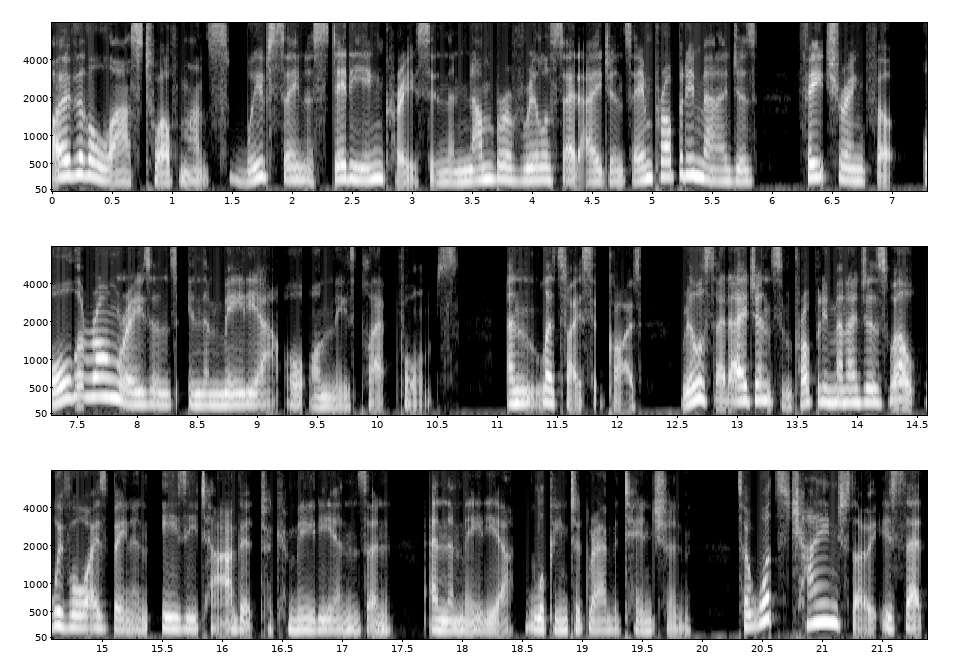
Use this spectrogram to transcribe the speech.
over the last 12 months, we've seen a steady increase in the number of real estate agents and property managers featuring for all the wrong reasons in the media or on these platforms. And let's face it, guys, real estate agents and property managers, well, we've always been an easy target for comedians and, and the media looking to grab attention. So, what's changed though is that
